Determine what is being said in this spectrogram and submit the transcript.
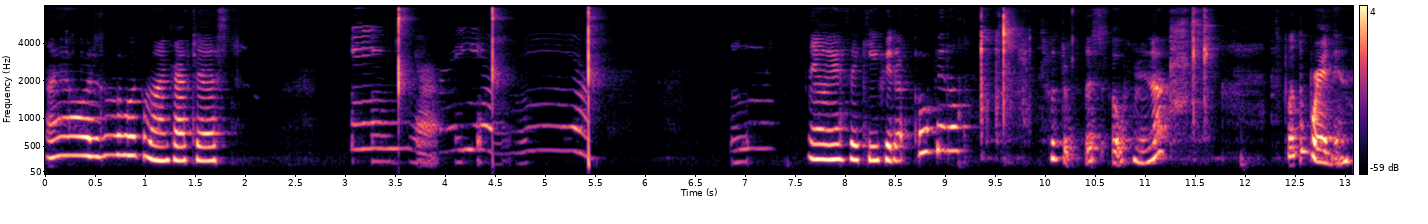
I know, it doesn't look like a Minecraft chest. Now we have to keep it open. Let's, put the, let's open it up. Let's put the bread in.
